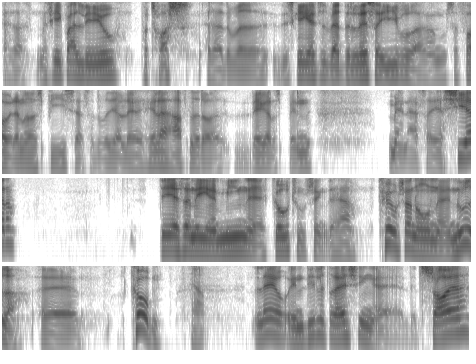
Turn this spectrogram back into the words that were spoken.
Altså, man skal ikke bare leve på trods. Altså, du ved, det skal ikke altid være the lesser evil, altså, så får vi da noget at spise. Altså, du ved, jeg ville hellere have haft noget, der var lækkert og spændende. Men altså, jeg siger dig, det er sådan en af mine uh, go-to-ting, det her. Køb så nogle uh, nudler. Uh, kåb dem. Ja. Lav en lille dressing af lidt soja,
